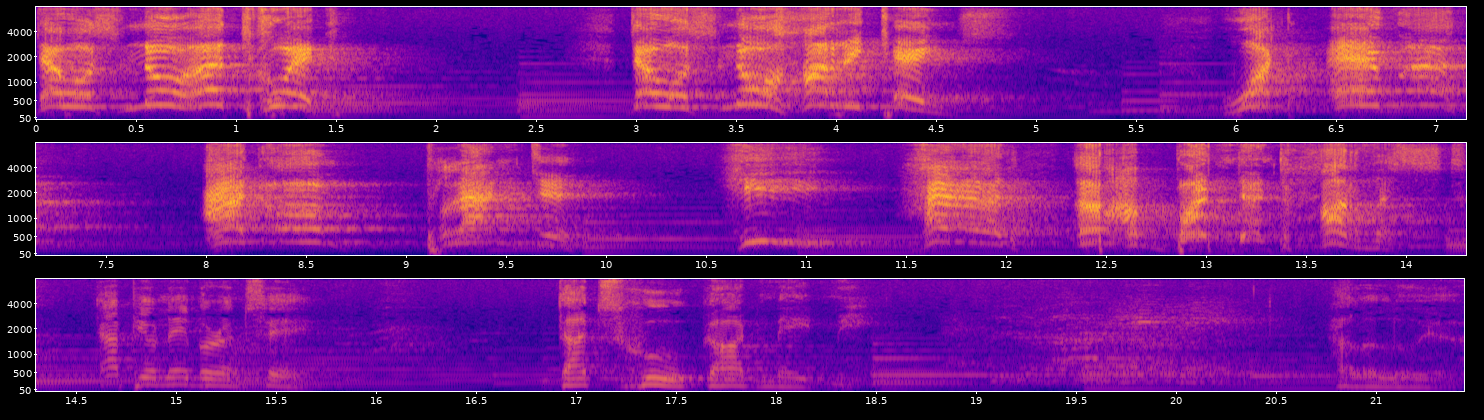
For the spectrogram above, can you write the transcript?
There was no earthquake. There was no hurricanes. Whatever Adam planted, he had an abundant harvest. Tap your neighbor and say, That's who God made me. Hallelujah.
